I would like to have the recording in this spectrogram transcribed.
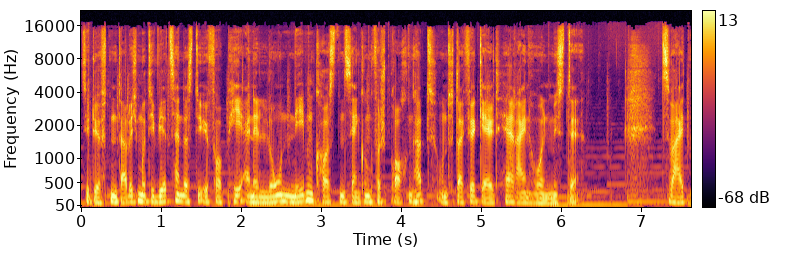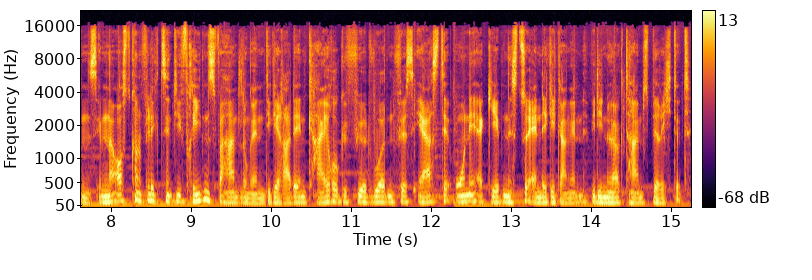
Sie dürften dadurch motiviert sein, dass die ÖVP eine Lohnnebenkostensenkung versprochen hat und dafür Geld hereinholen müsste. Zweitens, im Nahostkonflikt sind die Friedensverhandlungen, die gerade in Kairo geführt wurden, fürs erste ohne Ergebnis zu Ende gegangen, wie die New York Times berichtet.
